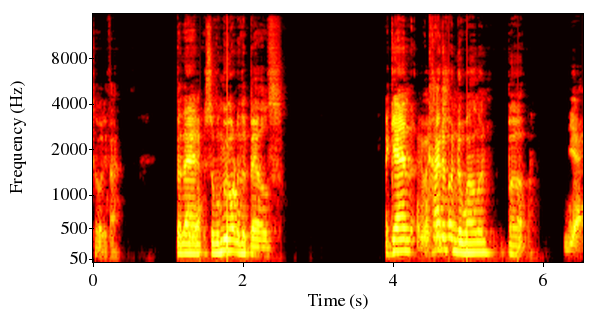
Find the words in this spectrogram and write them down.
totally fair. But then, Yeah. so we'll move on to the Bills. Again, kind of underwhelming, but Yeah.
